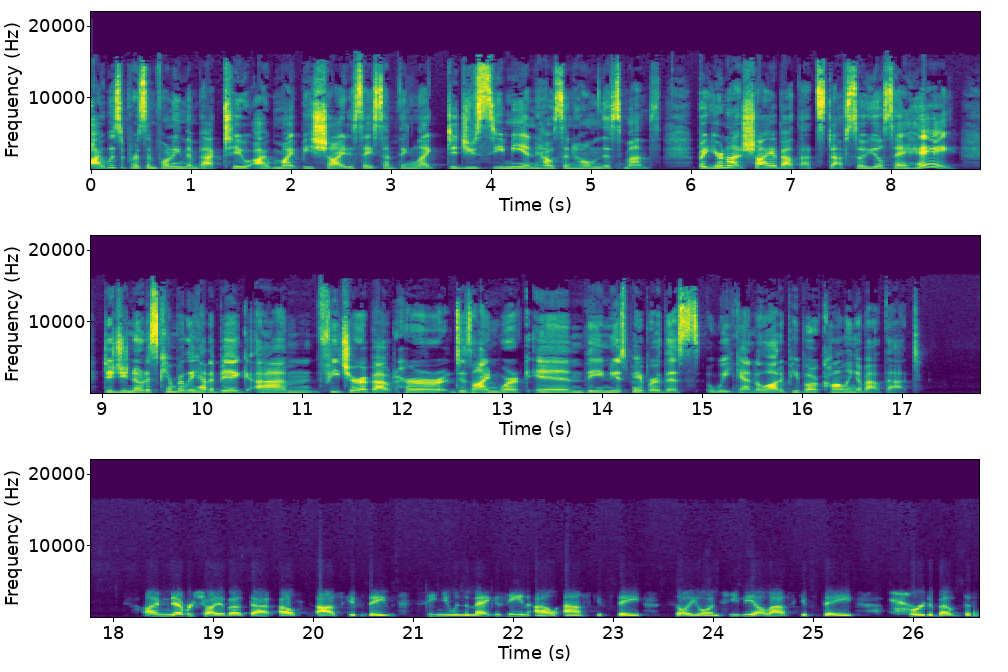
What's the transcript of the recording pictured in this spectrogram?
I was a person phoning them back too, I might be shy to say something like, Did you see me in House and Home this month? But you're not shy about that stuff. So you'll say, Hey, did you notice Kimberly had a big um, feature about her design work in the newspaper this weekend? A lot of people are calling about that. I'm never shy about that. I'll ask if they've seen you in the magazine. I'll ask if they saw you on TV. I'll ask if they heard about the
